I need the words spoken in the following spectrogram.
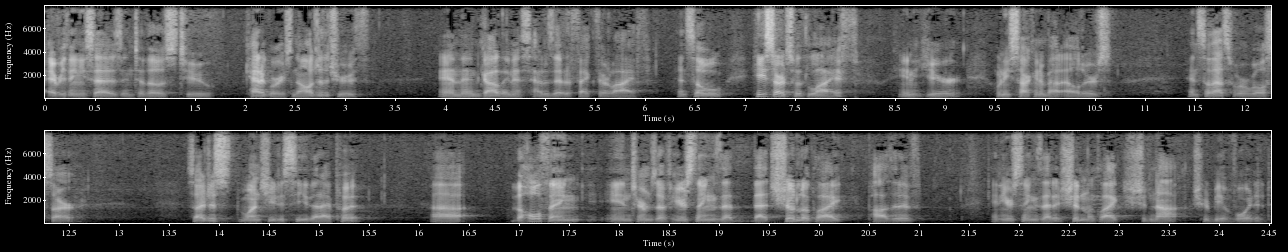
everything he says into those two categories knowledge of the truth and then godliness. How does it affect their life? And so he starts with life in here when he's talking about elders. And so that's where we'll start. So I just want you to see that I put uh, the whole thing in terms of here's things that, that should look like positive, and here's things that it shouldn't look like, should not, should be avoided.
